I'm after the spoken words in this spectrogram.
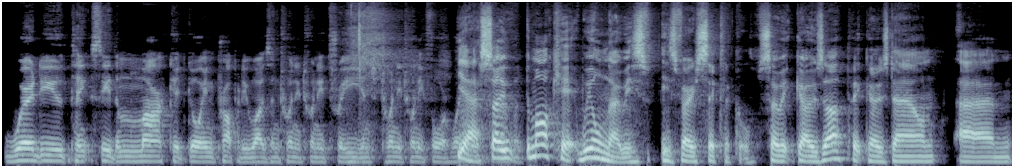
where do you think see the market going property wise in 2023 into 2024? What Yeah, so happen? the market we all know is is very cyclical. So it goes up, it goes down, um,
